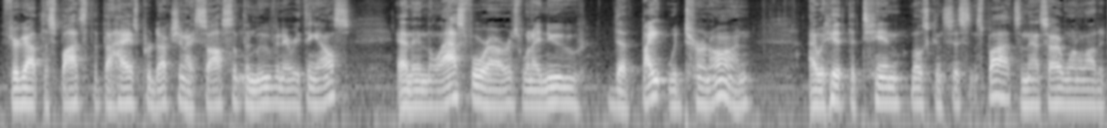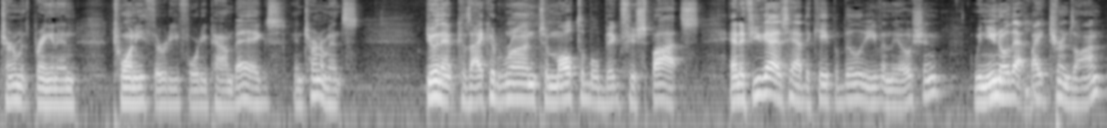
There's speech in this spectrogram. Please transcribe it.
figure out the spots that the highest production, I saw something move and everything else. And then the last four hours, when I knew the bite would turn on, I would hit the 10 most consistent spots. And that's how I won a lot of tournaments, bringing in 20, 30, 40 pound bags in tournaments. Doing that because I could run to multiple big fish spots. And if you guys had the capability, even the ocean, when you know that bite turns on,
